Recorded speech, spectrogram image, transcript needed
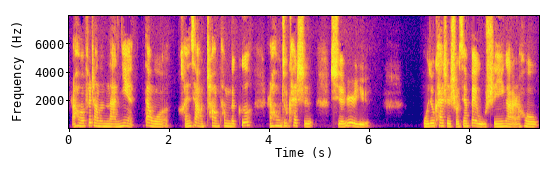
然后非常的难念，但我很想唱他们的歌，然后我就开始学日语。我就开始首先背五十音啊，然后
